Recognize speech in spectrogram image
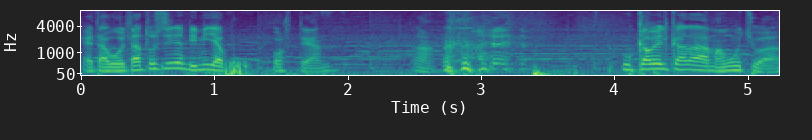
eta bueltatu ziren 2000 postean. Ah. Ukabilkada mamutxua.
